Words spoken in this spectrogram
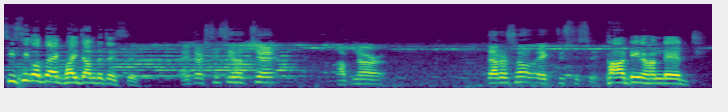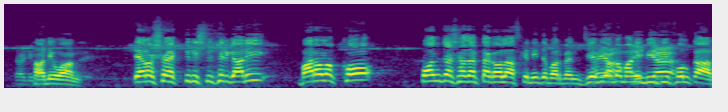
সিসি কত এক ভাই জানতে চাইছে? এটার সিসি হচ্ছে আপনার তেরোশো একত্রিশ CC thirteen hundred thirty one তেরোশো একত্রিশ সিসির গাড়ি বারো লক্ষ পঞ্চাশ হাজার টাকা হলে আজকে নিতে পারবেন। জেবি অটো মানে বিউটিফুল কার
